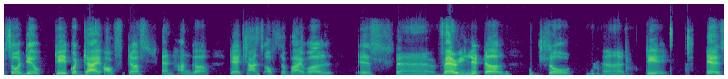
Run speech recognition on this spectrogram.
So they they could die of thirst and hunger. Their chance of survival is uh, very little. So uh, they, there's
